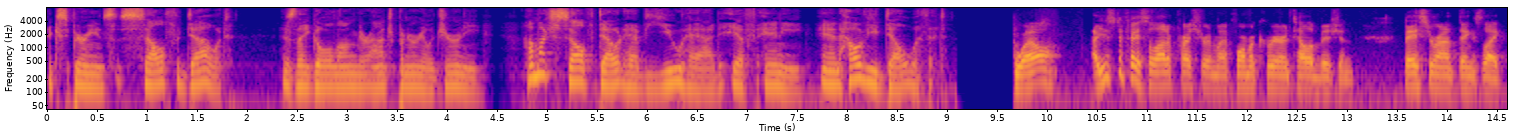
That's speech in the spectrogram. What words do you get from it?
experience self doubt as they go along their entrepreneurial journey. How much self doubt have you had, if any, and how have you dealt with it? Well, I used to face a lot of pressure in my former career in television based around things like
